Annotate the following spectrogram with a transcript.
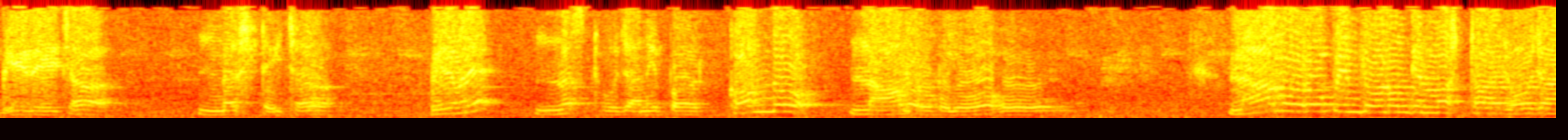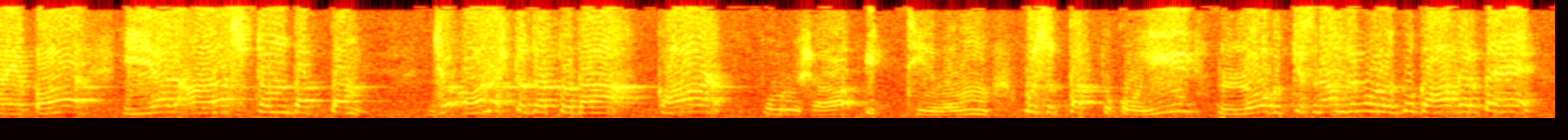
भेदे च, नष्ट भेद नष्ट हो जाने पर कौन दो? नाम रूपयो हो। नाम और रूप इन दोनों के नष्ट हो जाने पर यद अनष्टम तत्तम जो अनष्ट तत्व था, कौन? पुरुष इतम उस तत्व को ही लोग किस नाम से पुरुष को कहा करते हैं?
